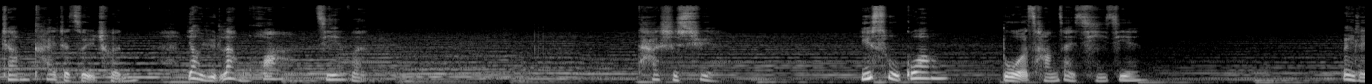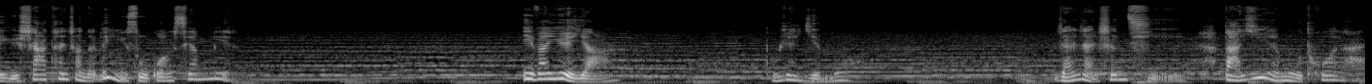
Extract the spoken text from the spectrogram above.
张开着嘴唇，要与浪花接吻。他是血，一束光躲藏在其间。为了与沙滩上的另一束光相恋，一弯月牙儿不愿隐没，冉冉升起，把夜幕拖来。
